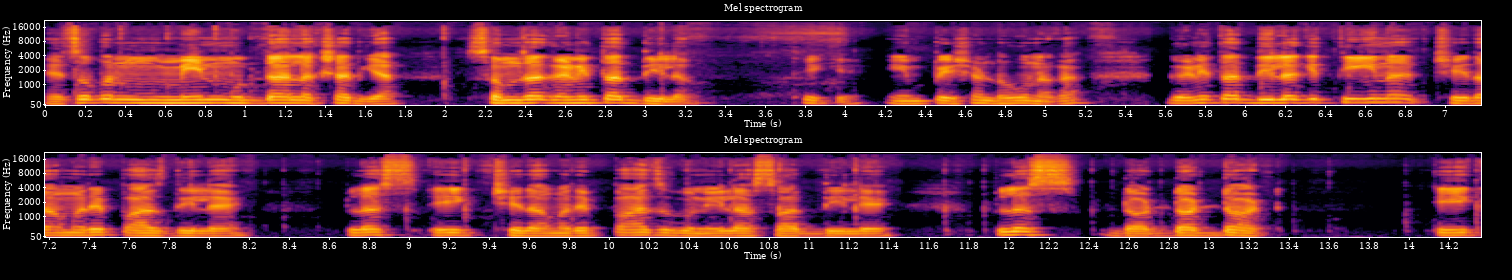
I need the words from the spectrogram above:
ह्याचं पण मेन मुद्दा लक्षात घ्या. समजा गणितात दिलं. ठीक आहे. इम्पेशंट होऊ नका. गणितात दिलं की तीन छेदामध्ये पाच दिलं आहे प्लस एक छेदामध्ये पाच गुणीला सात दिले. Plus dot dot dot. एक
